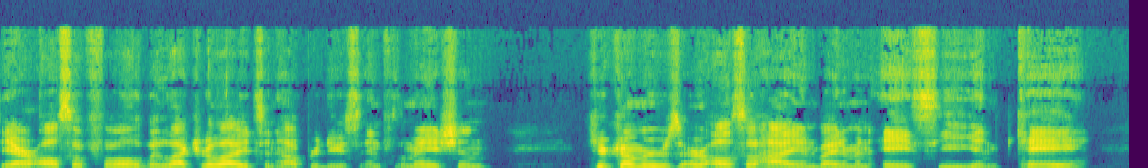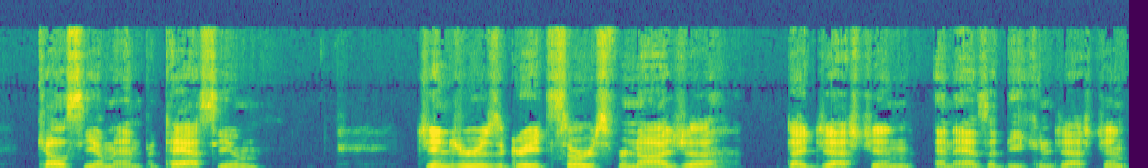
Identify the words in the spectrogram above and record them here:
They are also full of electrolytes and help reduce inflammation. Cucumbers are also high in vitamin A, C, and K, calcium, and potassium. Ginger is a great source for nausea, digestion, and as a decongestant.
